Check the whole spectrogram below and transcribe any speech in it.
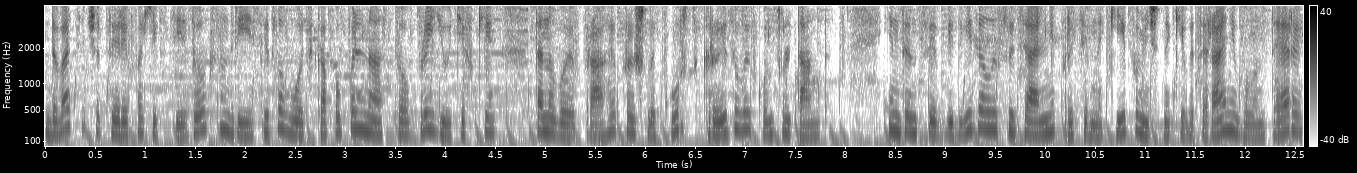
24 фахівці з Олександрії, Світловодська, Попельнастого, Приютівки та Нової Праги пройшли курс Кризовий консультант. Інтенсив відвідали соціальні працівники, помічники ветеранів, волонтери,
